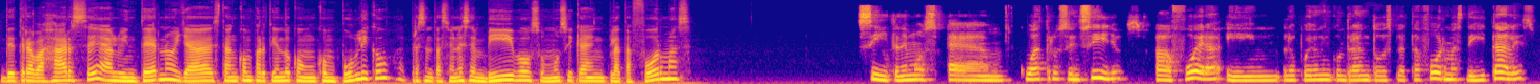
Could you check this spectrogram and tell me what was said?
de trabajarse a lo interno? ¿Ya están compartiendo con, con público? ¿Presentaciones en vivo? ¿Su música en plataformas? Sí, tenemos em, cuatro sencillos afuera y lo pueden encontrar en todas plataformas digitales.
